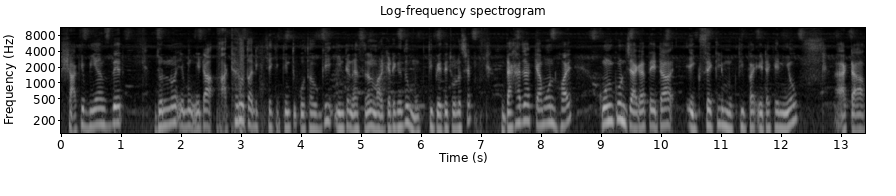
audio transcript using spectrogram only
সাকিবিয়ান্সদের জন্য এবং এটা আঠেরো তারিখ থেকে কিন্তু কোথাও গিয়ে ইন্টারন্যাশনাল মার্কেটে কিন্তু মুক্তি পেতে চলেছে। দেখা যাক কেমন হয়, কোন কোন জায়গাতে এটা এক্স্যাক্টলি মুক্তি পায়, এটাকে নিয়েও একটা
